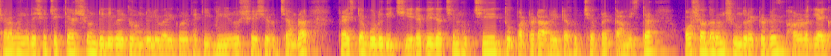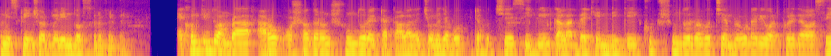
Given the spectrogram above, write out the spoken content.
সারা বাংলাদেশে হচ্ছে ক্যাশ অন ডেলিভারিতে হোম ডেলিভারি করে থাকি, ভিডিওর শেষে হচ্ছে আমরা প্রাইসটা বলে দিচ্ছি, এটা পেয়ে যাচ্ছেন হচ্ছে দোপাট্টাটা, আর এটা হচ্ছে আপনার কামিজটা, অসাধারণ সুন্দর একটা ড্রেস ভালো লাগলে এখনই স্ক্রিনশট মেরে ইনবক্স করে ফেলবেন। এখন কিন্তু আমরা আরও অসাধারণ সুন্দর একটা কালারে চলে যাব। এটা হচ্ছে সি গ্রিন কালার দেখেন, নেকে খুব সুন্দরভাবে হচ্ছে এমব্রয়ডারি ওয়ার্ক করে দেওয়া আছে।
